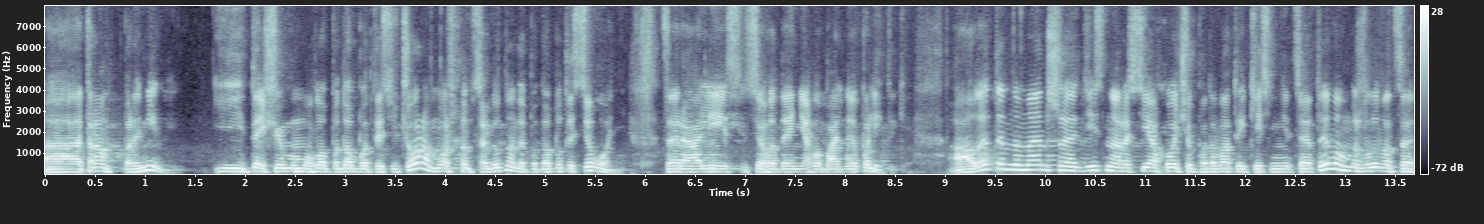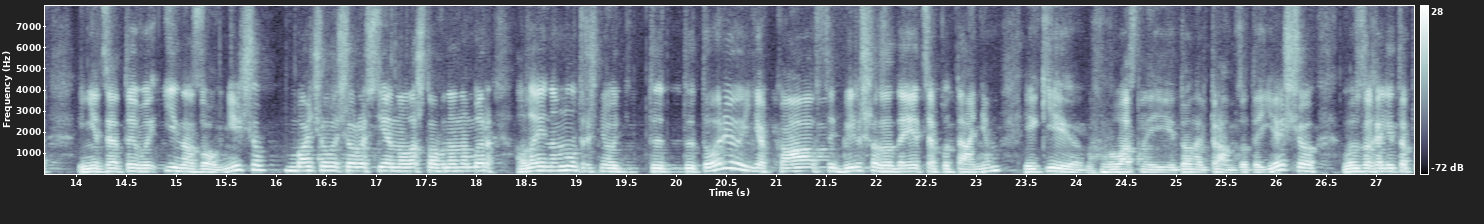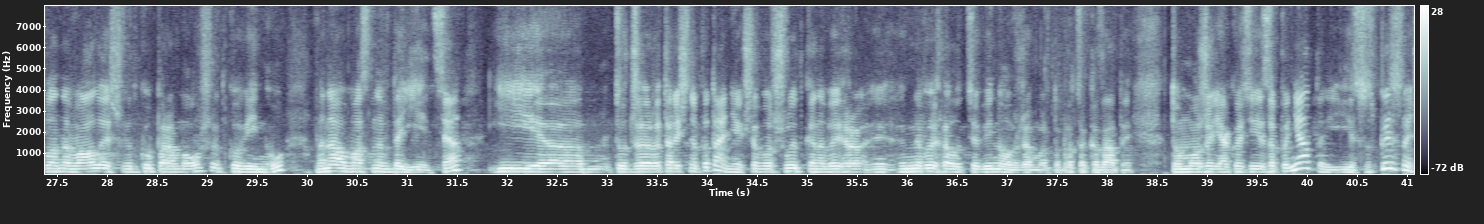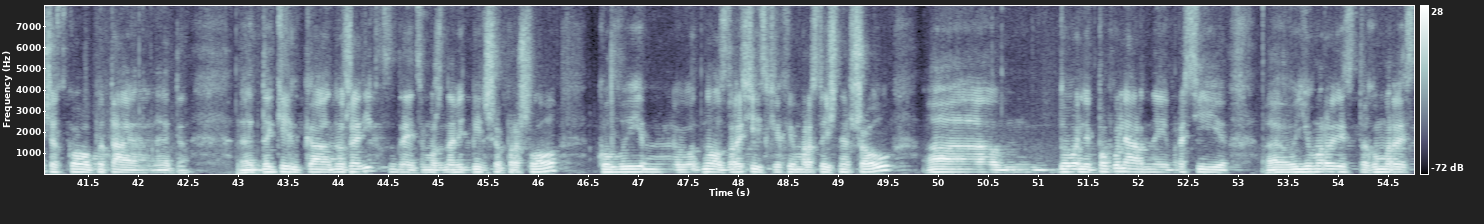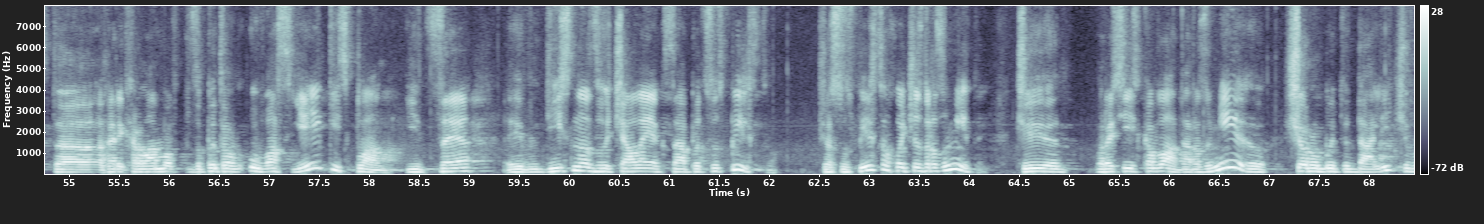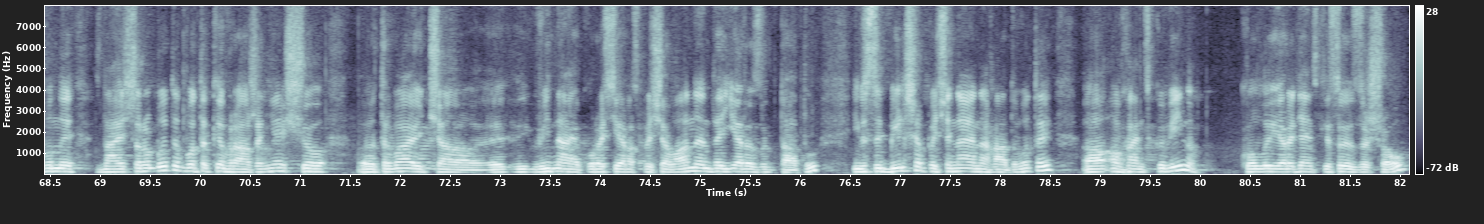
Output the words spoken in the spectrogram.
е, Трамп перемінний. І те, що йому могло подобатись вчора, може абсолютно не подобатись сьогодні. Це реалії сьогодення глобальної політики. Але тим не менше, дійсно Росія хоче подавати якісь ініціативи. Можливо, це ініціативи і назовні, щоб бачили, що Росія налаштована на мир, але і на внутрішню аудиторію, яка все більше задається питанням, які власне і Дональд Трамп задає, що ви взагалі-то планували швидку перемогу, швидку війну. Вона у вас не вдається. І е, тут же риторичне питання: якщо ви швидко не виграли, не виграли цю війну, вже можна про це казати, то може якось її зупиняти. І суспільство частково питає знаєте, е, декілька, ну вже рік здається, може навіть більше пройшло. Коли в одно з російських юмористичних шоу доволі популярний в Росії е, юморист, гуморист е, Гаррі Харламов запитував: у вас є якийсь план? І це е, дійсно звучало як запит суспільства, що суспільство хоче зрозуміти, чи російська влада розуміє, е, що робити далі, чи вони знають, що робити, бо таке враження, що е, триваюча е, війна, яку Росія розпочала, не дає результату, і все більше починає нагадувати афганську війну, коли радянський союз зайшов.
